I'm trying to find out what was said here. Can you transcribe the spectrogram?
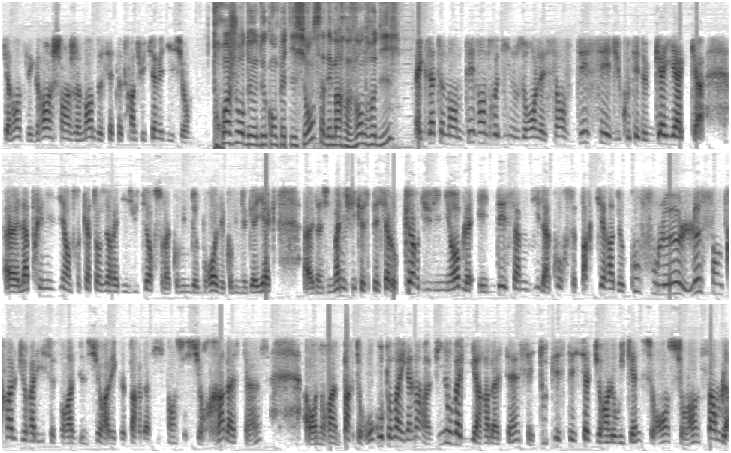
qui annonce les grands changements de cette 38e édition. Trois jours de, de compétition, ça démarre vendredi. Exactement, dès vendredi, nous aurons les séances d'essai du côté de Gaillac, euh, l'après-midi entre 14h et 18h sur la commune de Broze et commune de Gaillac, euh, dans une magnifique spéciale au cœur du vignoble. Et dès samedi, la course partira de Coufouleux. Le central du rallye se fera bien sûr avec le parc d'assistance sur Rabastens. On aura un parc de regroupement également à Vinovali à Rabastens et toutes les spéciales durant le week-end seront sur l'ensemble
